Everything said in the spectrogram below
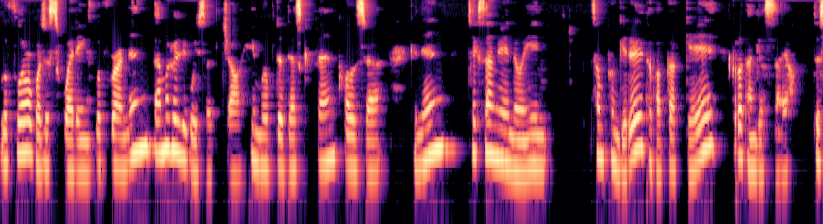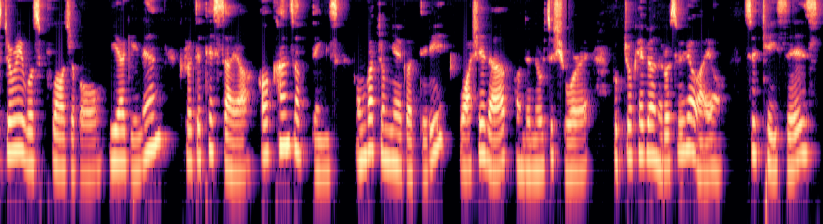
LeFleur was sweating. LeFleur는 땀을 흘리고 있었죠. He moved the desk fan closer. 그는 책상 위에 놓인 선풍기를 더 가깝게 끌어당겼어요. The story was plausible. 이야기는 그럴듯했어요. All kinds of things. 온갖 종류의 것들이 wash it up on the north shore. 북쪽 해변으로 쓸려와요. Suitcases.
